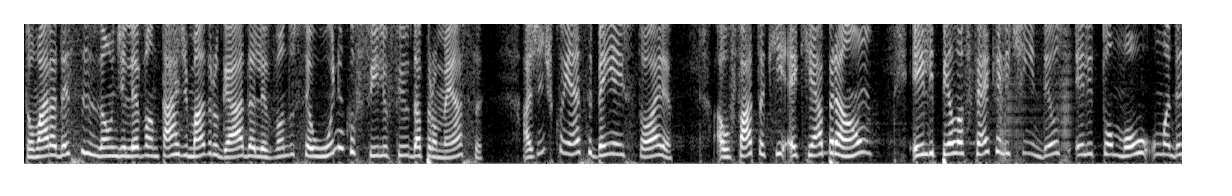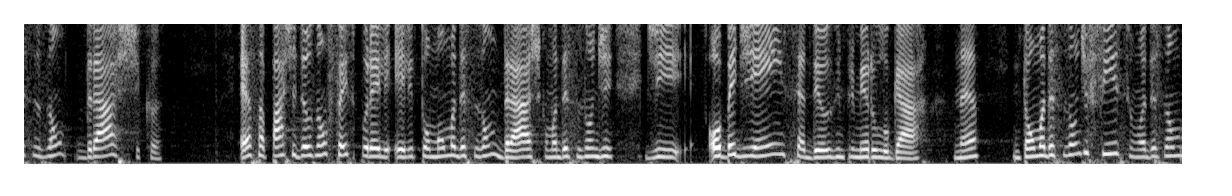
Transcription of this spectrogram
tomar a decisão de levantar de madrugada levando o seu único filho, o filho da promessa? A gente conhece bem a história. O fato aqui é que Abraão, ele pela fé que ele tinha em Deus, ele tomou uma decisão drástica. Essa parte Deus não fez por ele, ele tomou uma decisão drástica, uma decisão de, de obediência a Deus em primeiro lugar, né? Então, uma decisão difícil, uma decisão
